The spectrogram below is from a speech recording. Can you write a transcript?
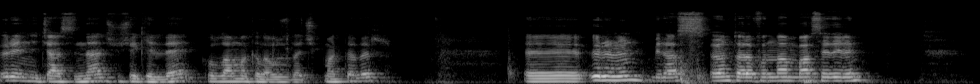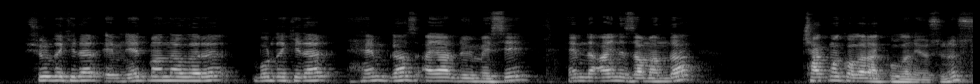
Ürünün içerisinden şu şekilde kullanma kılavuzu da çıkmaktadır. Ee, ürünün biraz ön tarafından bahsedelim. Şuradakiler emniyet mandalları, buradakiler hem gaz ayar düğmesi hem de aynı zamanda çakmak olarak kullanıyorsunuz.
